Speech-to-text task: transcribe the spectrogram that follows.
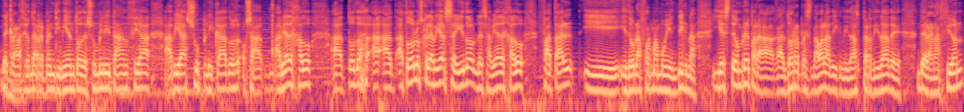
declaración de arrepentimiento de su militancia, había suplicado, o sea, había dejado a, todo- a, todos los que le habían seguido, les había dejado fatal y, y de una forma muy indigna. Y este hombre para Galdós representaba la dignidad perdida de, de la nación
